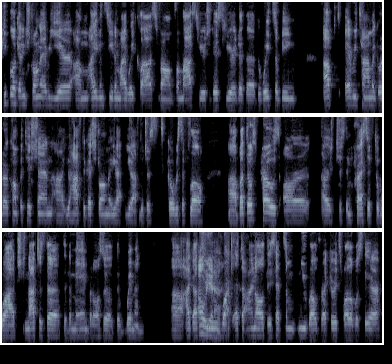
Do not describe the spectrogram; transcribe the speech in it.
people are getting stronger every year. Um, I even see it in my weight class from from last year to this year that the, the weights are being upped every time I go to a competition. Uh, you have to get stronger. You ha- you have to just go with the flow. Uh, but those pros are are just impressive to watch. Not just the the, the men, but also the women. Uh, I got oh, to yeah. watch at the Arnold. They set some new world records while I was there.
